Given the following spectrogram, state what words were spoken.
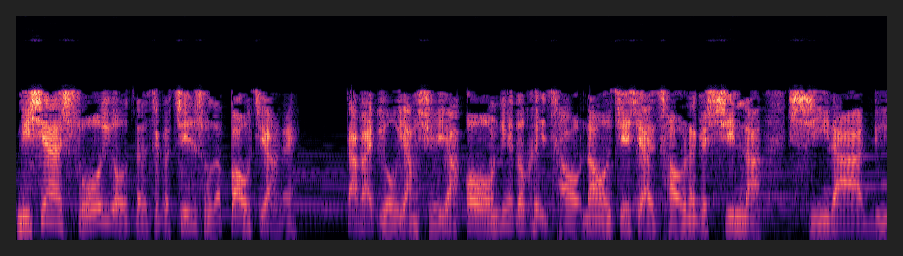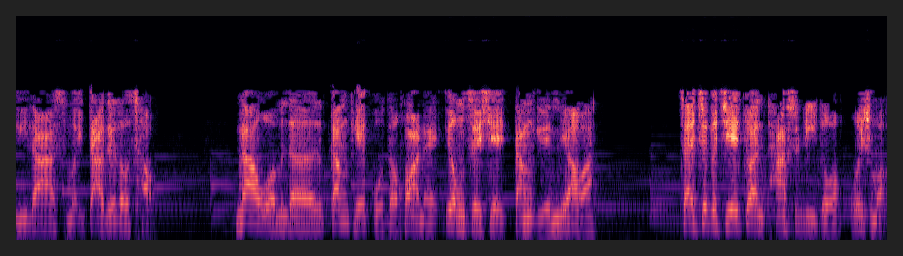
你现在所有的这个金属的报价呢，大概有样学样哦，你也都可以炒，那我接下来炒那个锌啦、锡啦、铝啦，什么一大堆都炒。那我们的钢铁股的话呢，用这些当原料啊，在这个阶段它是利多，为什么？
